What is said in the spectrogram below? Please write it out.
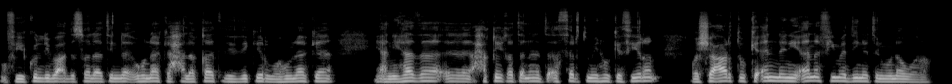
وفي كل بعد صلاة هناك حلقات للذكر وهناك يعني هذا آه، حقيقة أنا تأثرت منه كثيرا وشعرت كأنني أنا في مدينة المنورة.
